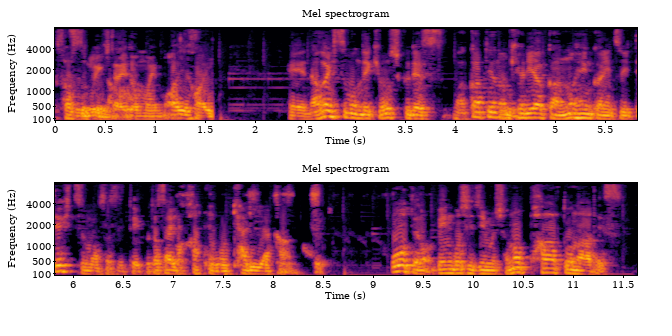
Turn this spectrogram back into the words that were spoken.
早速行きたいと思います。はいはい。えー長い質問で恐縮です。若手のキャリア感の変化について質問させてください。若手のキャリア感。大手の弁護士事務所のパートナーです。うん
